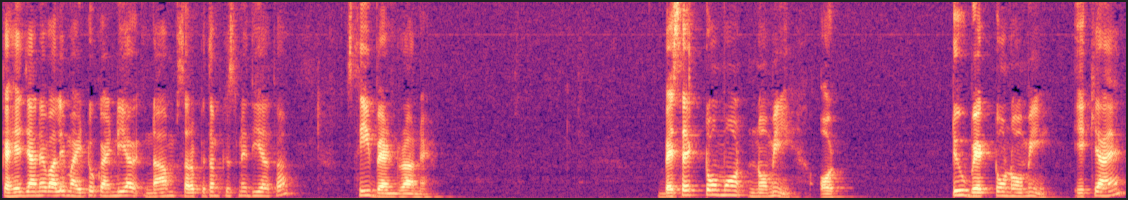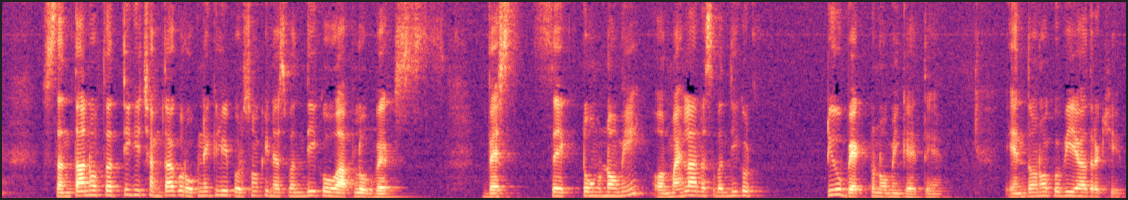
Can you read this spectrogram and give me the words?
कहे जाने वाले माइटोकांडिया नाम सर्वप्रथम किसने दिया था? सी बेंड्रा ने। बेसेक्टोमोनोमी और ट्यूबेक्टोनोमी, ये क्या है? संतानोत्पत्ति की क्षमता को रोकने के लिए पुरुषों की नसबंदी को आप लोग वेसेक्टोनोमी और महिला नसबंदी को ट्यूबेक्टोनोमी कहते हैं। इन दोनों को भी याद रखिए।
